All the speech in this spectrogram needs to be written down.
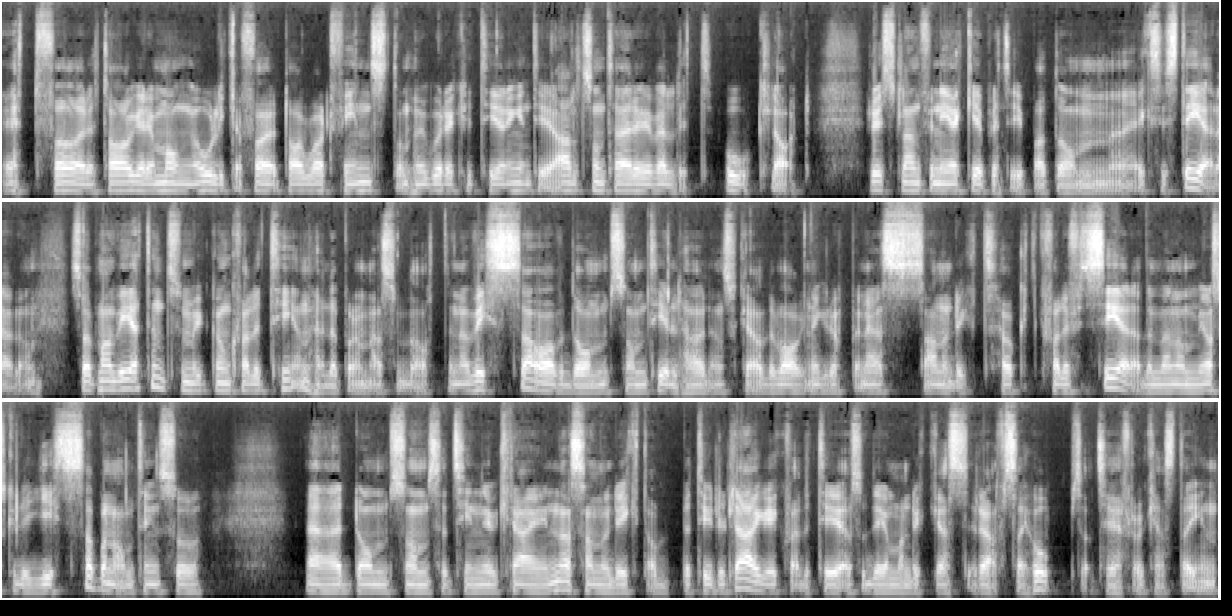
ett företag? Är det många olika företag? Vart finns de? Hur går rekryteringen till? Allt sånt här är väldigt oklart. Ryssland förnekar i princip att de existerar. Då. Så att man vet inte så mycket om kvaliteten heller på de här soldaterna. Vissa av dem som tillhör den så kallade Wagnergruppen är sannolikt högt kvalificerade. Men om jag skulle gissa på någonting så är de som sätts in i Ukraina sannolikt av betydligt lägre kvalitet. Alltså det man lyckas rafsa ihop så att säga för att kasta in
